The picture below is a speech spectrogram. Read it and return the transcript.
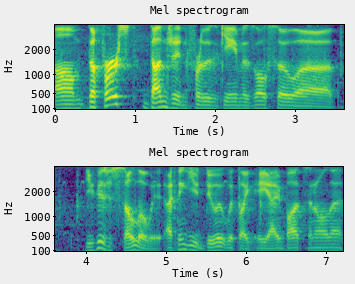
Um, the first dungeon for this game is also uh, you could just solo it. I think you do it with like AI bots and all that.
